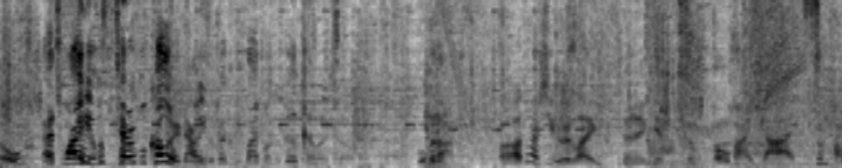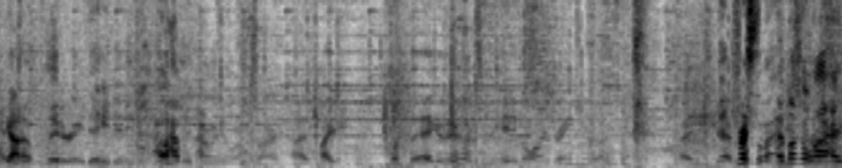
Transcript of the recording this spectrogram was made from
No. That's why it was a terrible color. Now he's a perfectly black one, a good color. So, moving on. Oh, I thought you were like gonna give me some. Oh my God. Some Power You got Ranger. obliterated. Yeah, he did. He did. I don't have any Power Ranger. One, I'm sorry. I, like, what the heck? Is there like some hidden orange ranger? Like, yeah, I mean, First of all, I'm not gonna lie. I,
